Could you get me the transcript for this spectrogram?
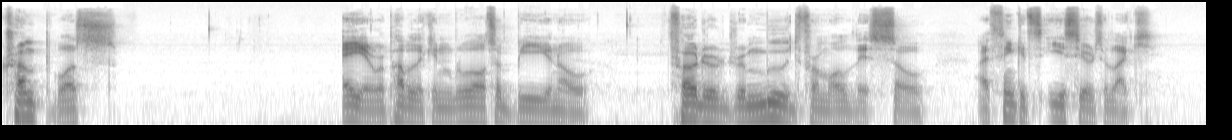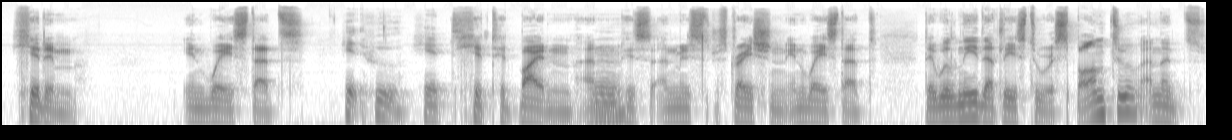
Trump was a, a Republican will also be, you know, further removed from all this. So I think it's easier to like hit him in ways that Hit who? Hit. hit hit Biden and his administration in ways that they will need at least to respond to, and it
